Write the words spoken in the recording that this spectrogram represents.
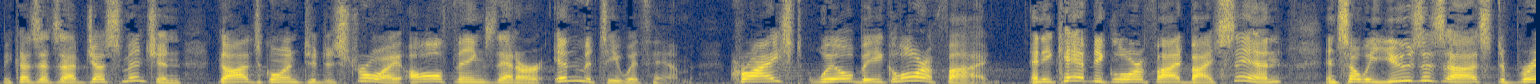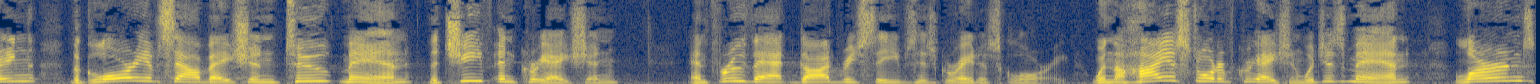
Because as I've just mentioned, God's going to destroy all things that are enmity with him. Christ will be glorified. And he can't be glorified by sin. And so he uses us to bring the glory of salvation to man, the chief in creation. And through that, God receives his greatest glory. When the highest order of creation, which is man, learns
